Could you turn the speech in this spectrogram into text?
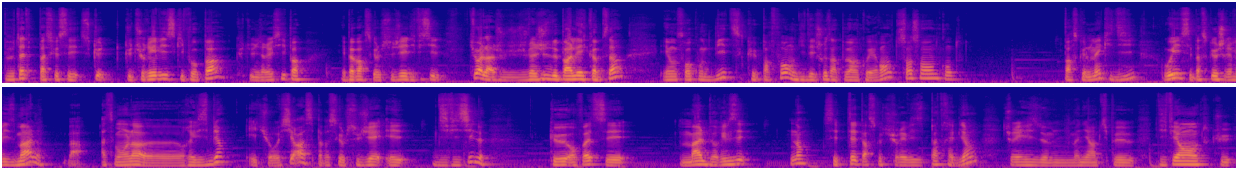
peut-être parce que c'est ce que, tu révises qu'il faut pas que tu ne réussis pas. Et pas parce que le sujet est difficile. Tu vois, là, je, je vais juste de parler comme ça, et on se rend compte vite que parfois on dit des choses un peu incohérentes sans s'en rendre compte. Parce que le mec il dit oui c'est parce que je révise mal, bah à ce moment-là euh, révise bien et tu réussiras. C'est pas parce que le sujet est difficile que en fait c'est mal de réviser. Non, c'est peut-être parce que tu révises pas très bien, tu révises d'une manière un petit peu différente, ou tu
